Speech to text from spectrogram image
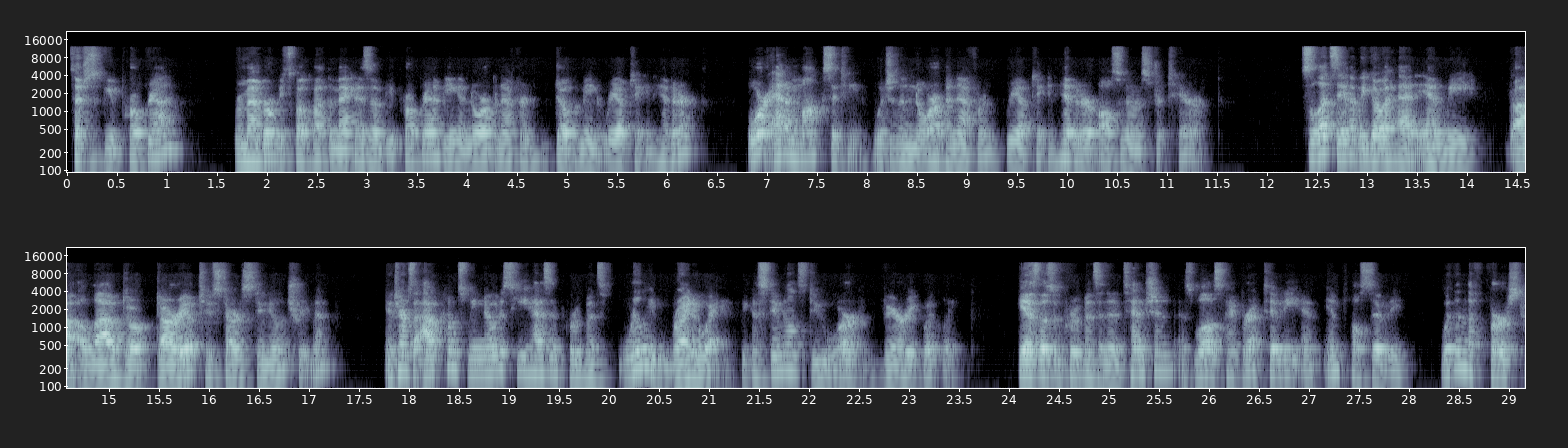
such as bupropion. Remember, we spoke about the mechanism of bupropion being a norepinephrine dopamine reuptake inhibitor, or atomoxetine, which is a norepinephrine reuptake inhibitor, also known as Strattera. So let's say that we go ahead and we uh, allow Dario to start a stimulant treatment. In terms of outcomes, we notice he has improvements really right away because stimulants do work very quickly. He has those improvements in attention as well as hyperactivity and impulsivity within the first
